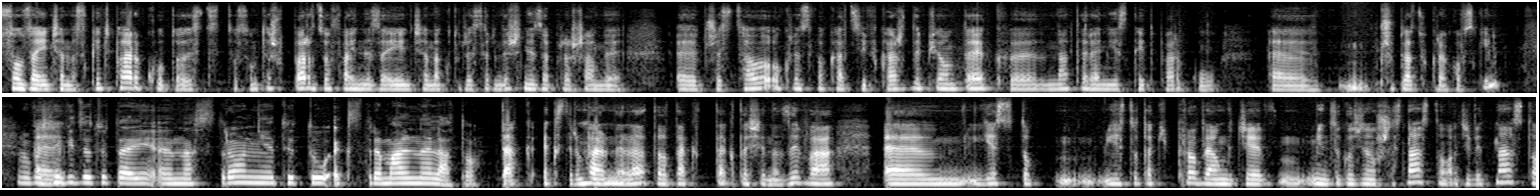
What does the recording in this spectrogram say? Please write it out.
Są zajęcia na skateparku, to, jest, to są też bardzo fajne zajęcia, na które serdecznie zapraszamy przez cały okres wakacji, w każdy piątek na terenie skateparku E, przy Placu Krakowskim. No właśnie e, widzę tutaj e, na stronie tytuł Ekstremalne lato. Tak, Ekstremalne lato, tak, tak to się nazywa. Jest to, jest to taki program, gdzie między godziną 16 a 19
